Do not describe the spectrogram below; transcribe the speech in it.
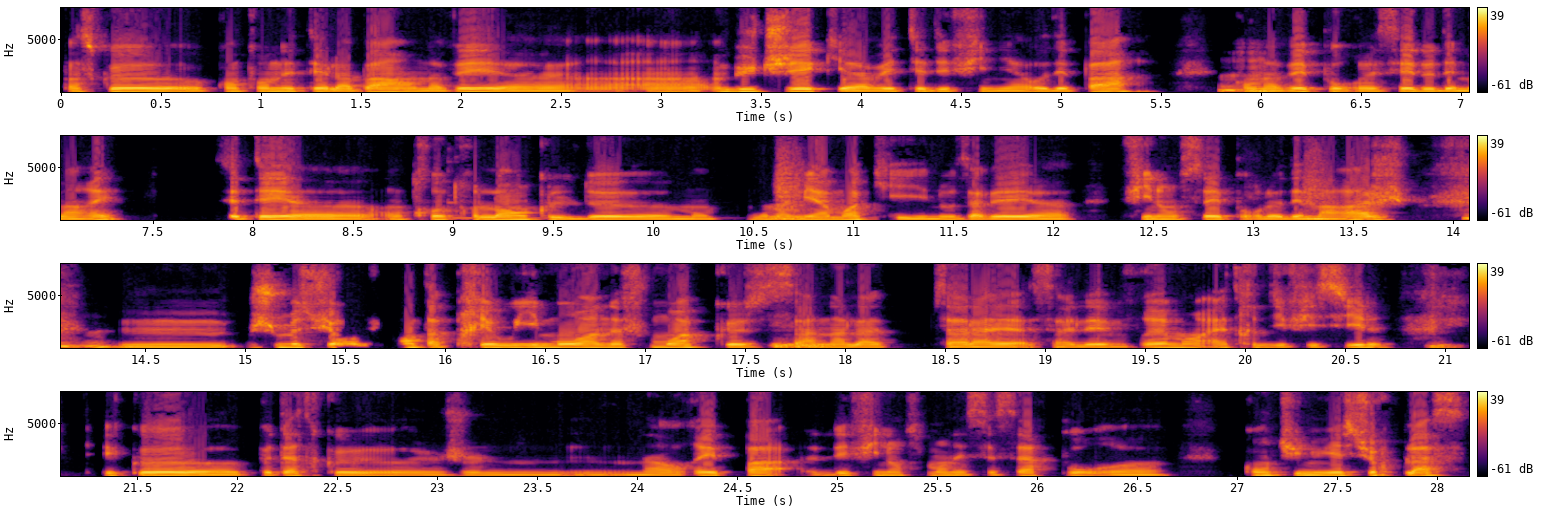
parce que quand on était là-bas, on avait euh, un, budget qui avait été défini au départ qu'on mhm. avait pour essayer de démarrer. C'était entre autres l'oncle de mon, mon, ami à moi qui nous avait financé pour le démarrage. Mhm. Hum, je me suis rendu compte après huit mois, neuf mois que ça n'allait ça allait, ça allait vraiment être difficile et que euh, peut-être que je n'aurais pas les financements nécessaires pour euh, continuer sur place.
